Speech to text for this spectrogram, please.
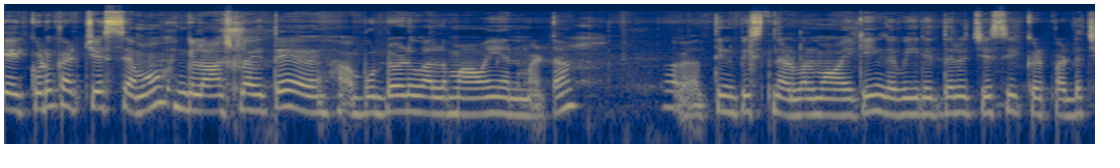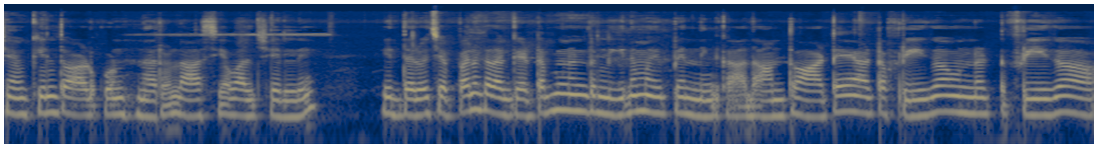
కేక్ కూడా కట్ చేసాము. ఇంకా లాస్ట్లో అయితే ఆ బుడ్డోడు వాళ్ళ మావయ్య అనమాట తినిపిస్తున్నాడు వాళ్ళ మావయ్యకి. ఇంకా వీళ్ళిద్దరు వచ్చేసి ఇక్కడ పడ్డ చెమకీలతో ఆడుకుంటున్నారు. లాస్య వాళ్ళ చెల్లి. ఇద్దరు చెప్పాను కదా గెటప్ నుండి లీనం అయిపోయింది. ఇంకా దాంతో ఆటే ఆట ఫ్రీగా ఉన్నట్టు ఫ్రీగా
